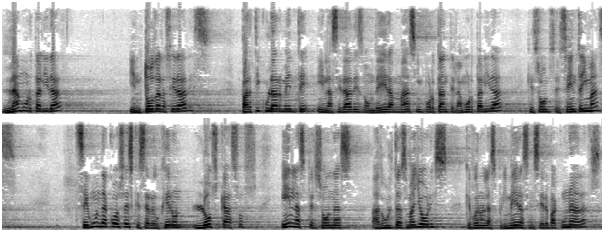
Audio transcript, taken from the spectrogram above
la mortalidad en todas las edades, particularmente en las edades donde era más importante la mortalidad, que son 60 y más, Segunda cosa es que se redujeron los casos en las personas adultas mayores, que fueron las primeras en ser vacunadas.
